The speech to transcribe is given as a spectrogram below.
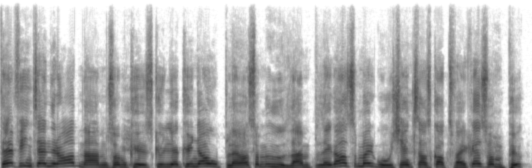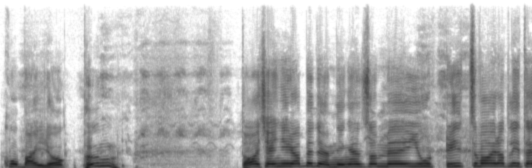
Det finnes en rad navn som skulle kunne oppleves som ulempelige, som er godkjent av Skatteverket, som Pukko, Balle og Pung. Da kjenner jeg bedømningen som gjort ditt var at lite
